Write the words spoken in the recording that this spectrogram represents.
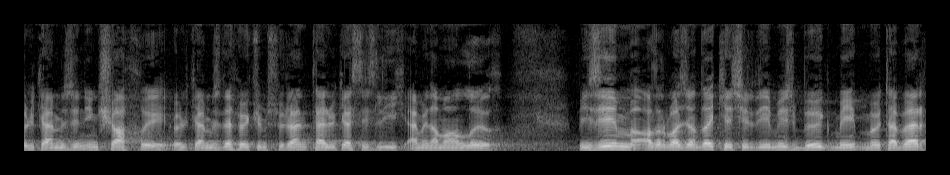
ölkəmizin inkişafı, ölkəmizdə hökm sürən təhlükəsizlik, əminamanlıq, bizim Azərbaycanda keçirdiyimiz böyük mötəbər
